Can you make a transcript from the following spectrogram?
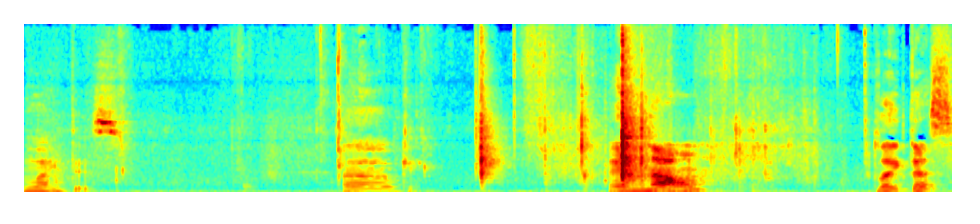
Like this. Okay. And now like this.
